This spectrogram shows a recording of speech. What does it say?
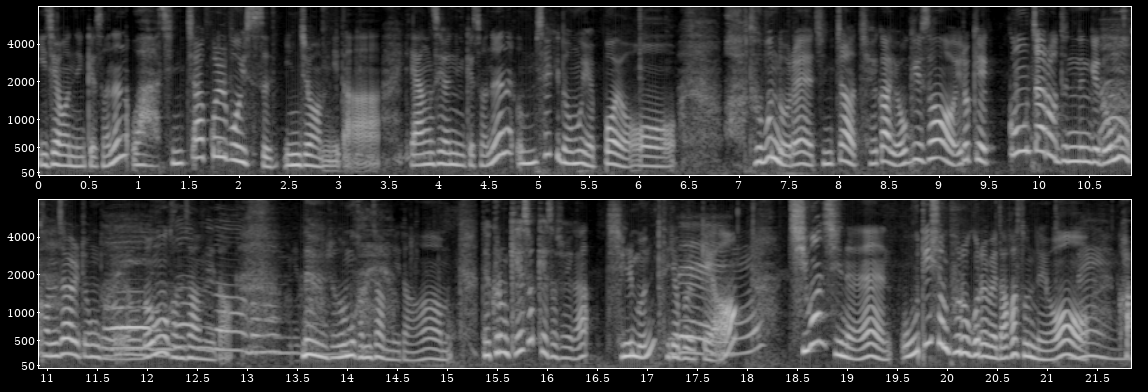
이재원님께서는 와 진짜 꿀보이스 인정합니다. 양세현님께서는 음색이 너무 예뻐요. 두 분 노래 진짜 제가 여기서 이렇게 공짜로 듣는 게 너무 감사할 정도예요. 너무 감사합니다. 네, 저 너무 감사합니다. 네, 그럼 계속해서 저희가 질문 드려볼게요. 네. 지원 씨는 오디션 프로그램에 나갔었네요. 네. 가,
